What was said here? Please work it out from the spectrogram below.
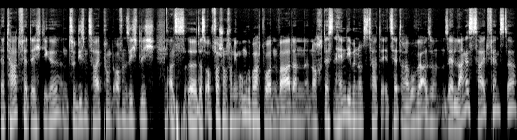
der Tatverdächtige zu diesem Zeitpunkt offensichtlich, als äh, das Opfer schon von ihm umgebracht worden war, dann noch dessen Handy benutzt hatte etc., wo wir also ein sehr langes Zeitfenster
